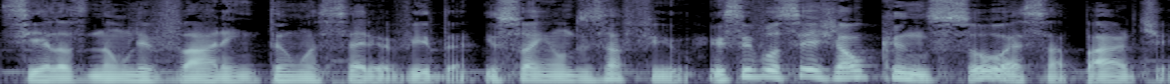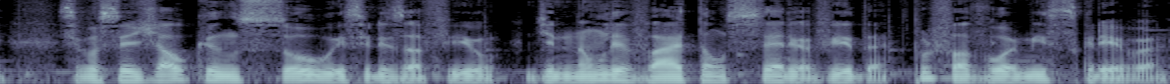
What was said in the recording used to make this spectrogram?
se elas não levarem tão a sério a vida. Isso aí é um desafio. E se você já alcançou essa parte, se você já alcançou esse desafio de não levar tão sério a vida, por favor, me escreva.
